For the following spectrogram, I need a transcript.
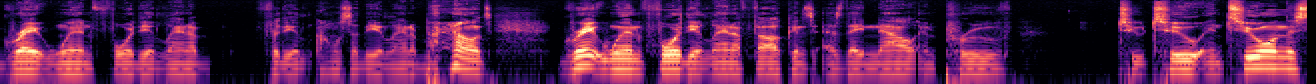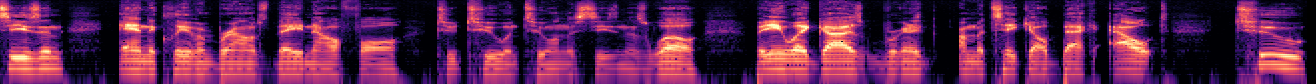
great win for the Atlanta for the I almost said the Atlanta Browns. Great win for the Atlanta Falcons as they now improve to two and two on the season, and the Cleveland Browns they now fall to two and two on the season as well. But anyway, guys, we're gonna I'm gonna take y'all back out to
